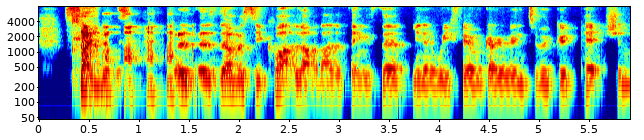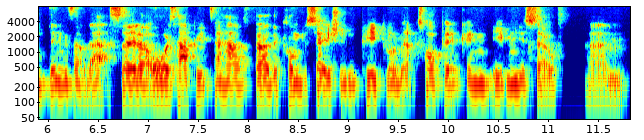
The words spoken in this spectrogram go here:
so there's, there's, obviously quite a lot of other things that you know we feel go into a good pitch and things like that. So like, always happy to have further conversations with people on that topic and even yourself. Um,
